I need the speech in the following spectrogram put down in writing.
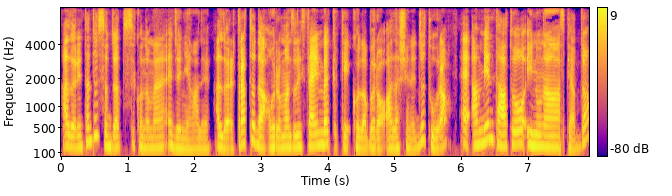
Allora, intanto il soggetto secondo me è geniale. Allora, è tratto da un romanzo di Steinbeck che collaborò alla sceneggiatura. È ambientato in una spiaggia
